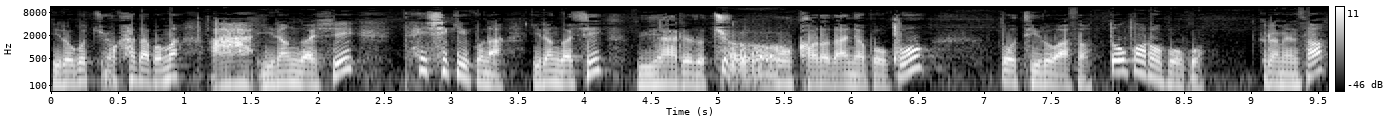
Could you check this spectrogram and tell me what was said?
이러고 쭉 하다 보면 아, 이런 것이 태식이구나. 이런 것이 위아래로 쭉 걸어 다녀보고 또 뒤로 와서 또 걸어보고 그러면서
